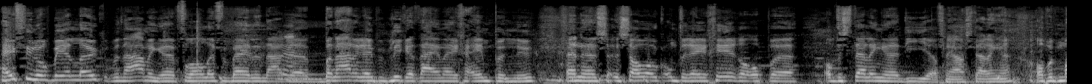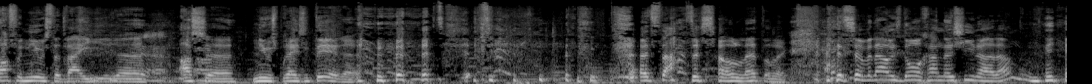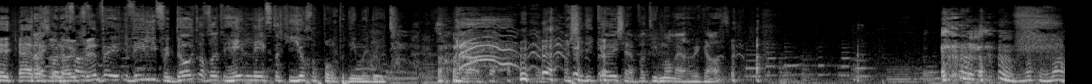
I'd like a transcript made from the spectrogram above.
Heeft u nog meer leuke benamingen? Vooral even mailen naar eh Bananenrepubliek uit Nijmegen 1. nu. En eh, zo- ook om te reageren op, op de stellingen, die, of nou ja, stellingen, op het maffe nieuws dat wij hier als nieuws presenteren. het staat er zo letterlijk. En zullen we nou eens doorgaan naar China dan? Jij dat zo leuk vindt? Wil je liever dood of dat je hele leven dat je yoghurtpomp het niet meer doet? Als je die keuze hebt, wat die man eigenlijk had.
